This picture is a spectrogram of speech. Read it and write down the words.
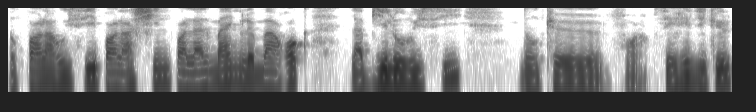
donc par la Russie, par la Chine, par l'Allemagne, le Maroc, la Biélorussie. Donc euh, voilà, c'est ridicule.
